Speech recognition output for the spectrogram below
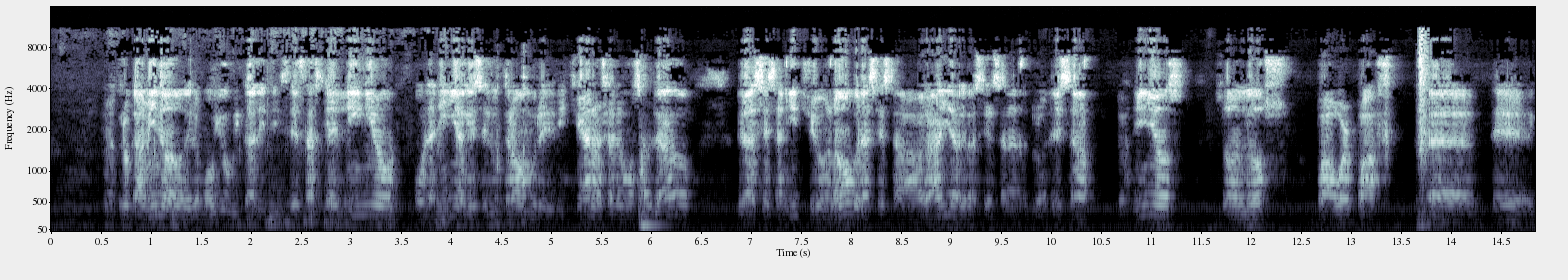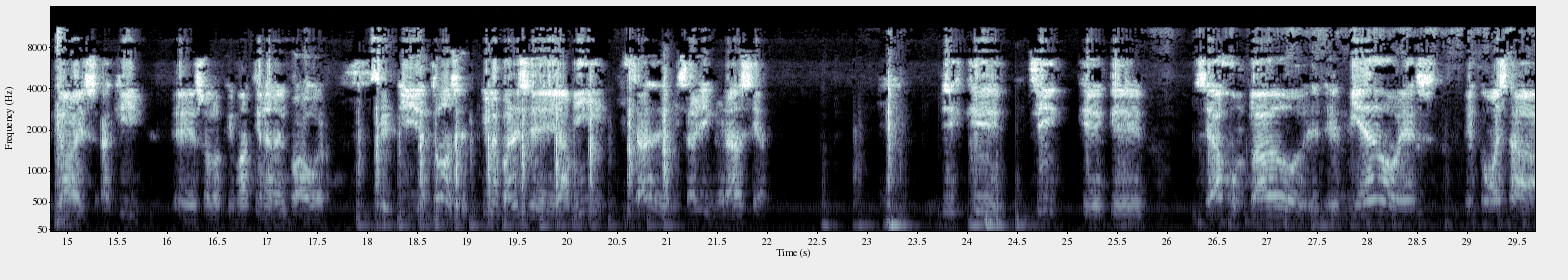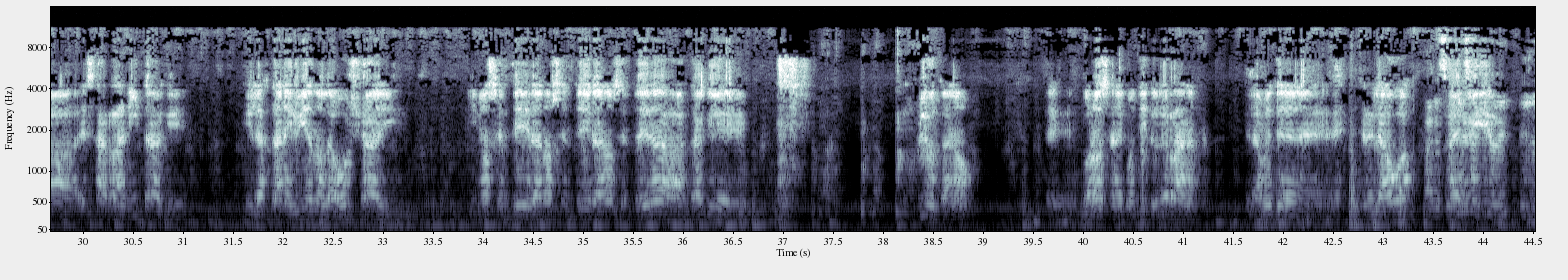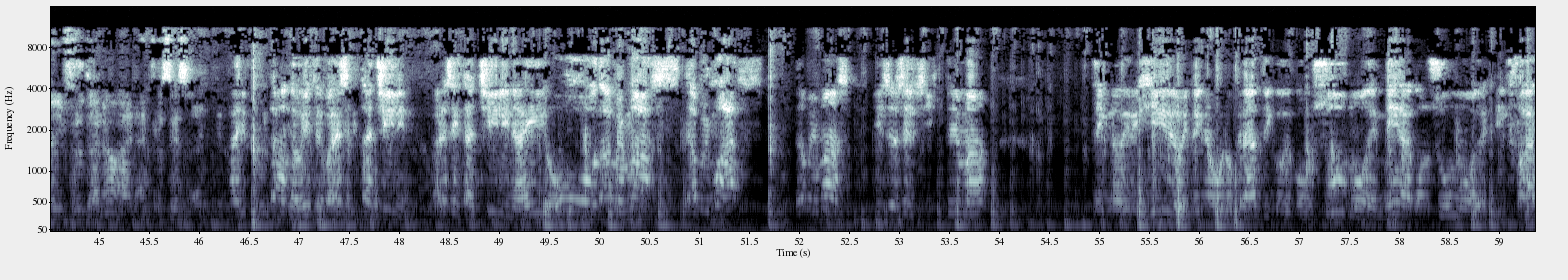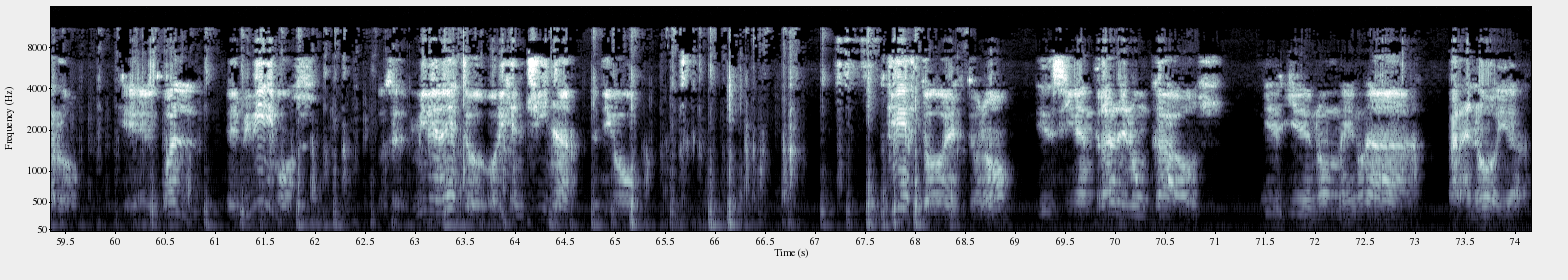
nuestro camino de los movidos vitalities es hacia el niño o la niña que es el ultrahombre nietzscheano, ya lo hemos hablado. Gracias a Nietzsche o no, gracias a Gaia, gracias a la naturaleza, los niños son los Powerpuff eh, eh, Guys aquí, eh, son los que más tienen el power. Y entonces, ¿qué me parece a mí, quizás de mi sabia ignorancia? Es que sí, que, que se ha juntado, el, miedo es, es como esa, esa ranita que, que la están hirviendo en la olla y, y no se entera, no se entera, no se entera hasta que explota, ¿no? Eh, conocen el cuentito de rana, que la meten en, el agua. Parece que lo disfruta, ¿no? Al proceso. Está disfrutando, ¿viste? Parece que está chilling, parece que está chilling ahí, oh, dame más, dame más, dame más. Y ese es el sistema tecnodirigido y tecnoburocrático de consumo, de mega consumo, de despilfarro, en el cual eh, vivimos. Entonces, miren esto, origen China, digo, ¿qué es todo esto, no? sin entrar en un caos y, en, en, una paranoia,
